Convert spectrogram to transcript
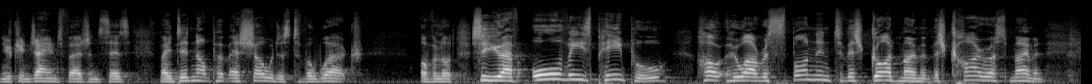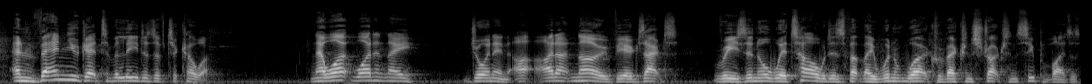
New King James Version says, They did not put their shoulders to the work of the Lord. So you have all these people who are responding to this God moment, this Kairos moment, and then you get to the leaders of Tekoa. Now, why, why didn't they join in? I, I don't know the exact reason. All we're told is that they wouldn't work with their construction supervisors.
